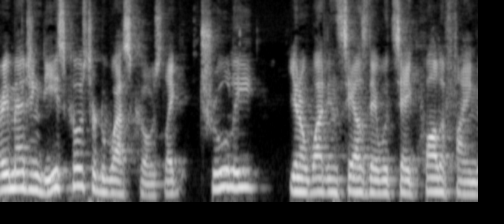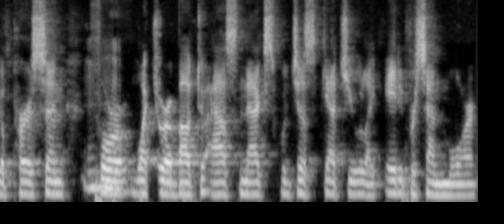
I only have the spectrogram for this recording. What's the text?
are you managing the East Coast or the West Coast? Like truly, you know, what in sales they would say qualifying a person mm-hmm. for what you're about to ask next would just get you like 80% more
